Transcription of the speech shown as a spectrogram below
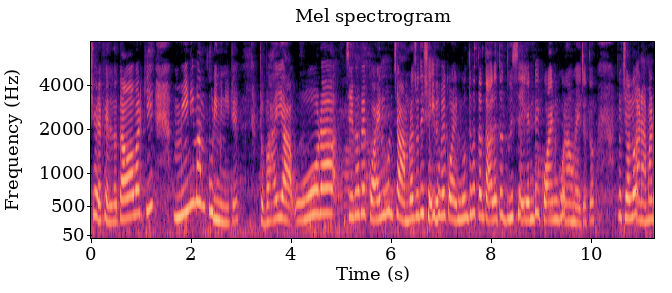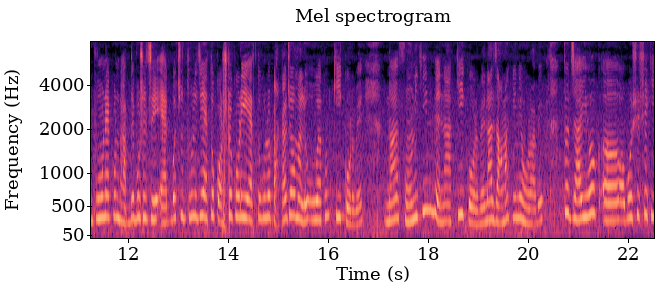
সেরে ফেলল। তাও আবার কি মিনিমাম কুড়ি মিনিটে। তো ভাইয়া, ওরা যেভাবে কয়েন গুনছে, আমরা যদি সেইভাবে কয়েন গুনতে পারতাম, তাহলে তো দুই সেকেন্ডে কয়েন গোনা হয়ে যেত। তো চলো আর আমার বোন এখন ভাবতে বসেছে, এক বছর ধরে যে এত কষ্ট করে এতগুলো টাকা জমালো, ও এখন কি করবে? না ফোন কিনবে, না কি করবে, না জামা কিনে ওড়াবে। তো যাই হোক অবশেষে কি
